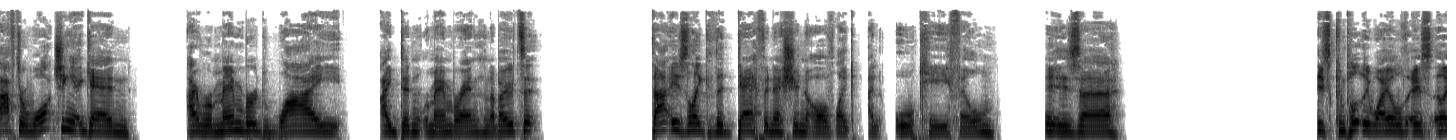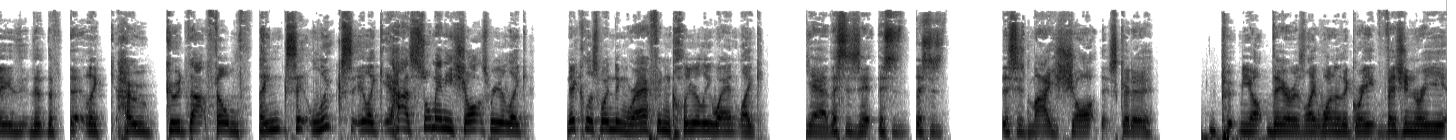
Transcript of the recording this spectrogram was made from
after watching it again, I remembered why I didn't remember anything about it. That is like the definition of like an okay film. It is uh it's completely wild. It's like the, the, the like how good that film thinks it looks. It, like it has so many shots where you're like Nicolas Winding Refn clearly went like, yeah, this is it. This is this is this is my shot that's gonna put me up there as like one of the great visionary,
